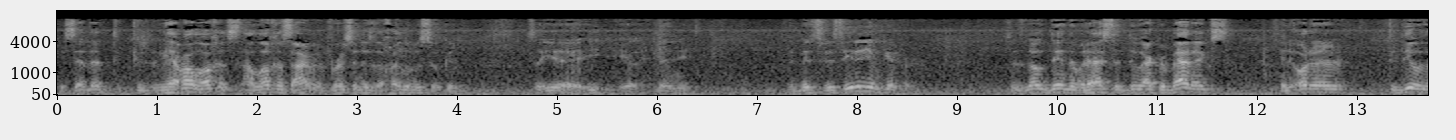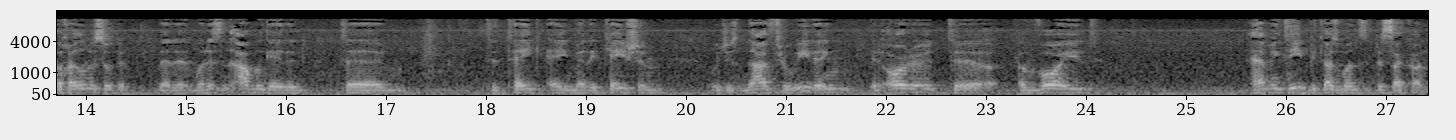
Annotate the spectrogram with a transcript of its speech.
He said that we have halachas. Halachas are a person is a chayla masukin, so you, you, then you, the mitzvah is to eat Yom Kippur. So there's no din that one has to do acrobatics in order to deal with the chayla masukin. That one isn't obligated to to take a medication which is not through eating in order to avoid having to eat because one's bisakana.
